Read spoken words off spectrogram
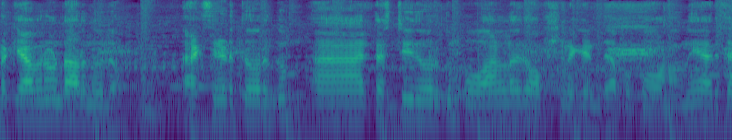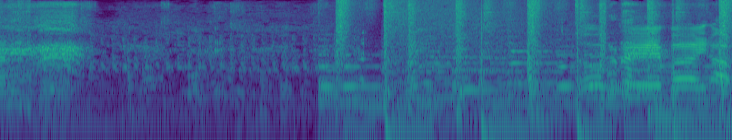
പ്രഖ്യാപനം ഉണ്ടായിരുന്നല്ലോ. വാക്സിൻ എടുത്തവർക്കും ടെസ്റ്റ് ചെയ്തവർക്കും പോകാനുള്ള ഒരു ഓപ്ഷനൊക്കെ ഉണ്ട്. അപ്പോൾ പോകണമെന്ന് വിചാരിച്ചാണ് ഇരിക്കുന്നത്. ഓക്കെ ah.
